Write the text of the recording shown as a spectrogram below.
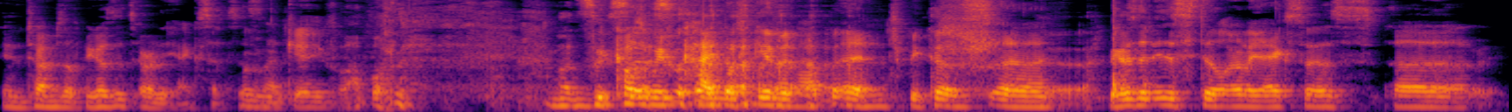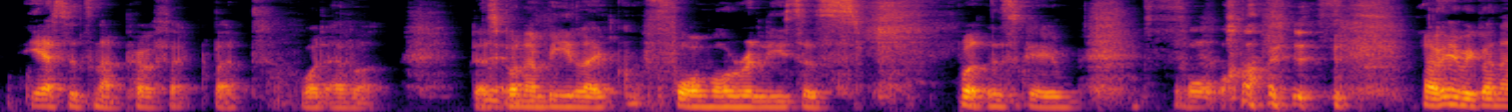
in terms of because it's early access, We isn't it? gave up on, on Because success. we've kind of given up and because uh Yeah. because it is still early access, uh yes it's not perfect, but whatever. There's Yeah. gonna be like four more releases for this game. Four. I mean, we're gonna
